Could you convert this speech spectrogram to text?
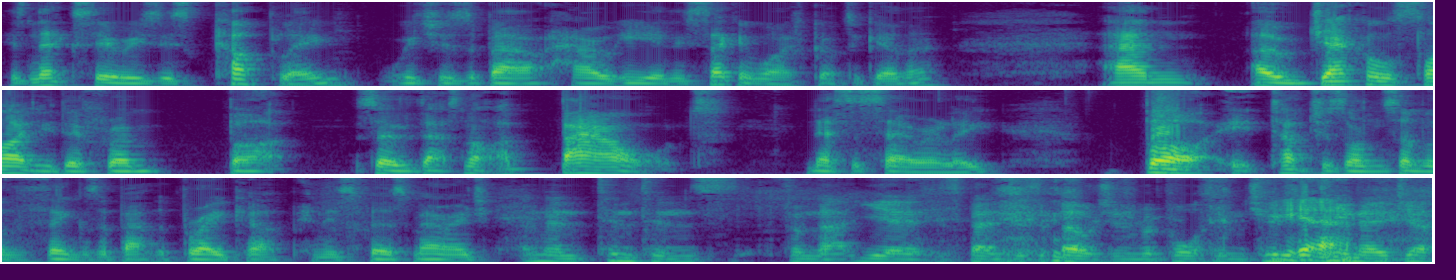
His next series is Coupling, which is about how he and his second wife got together. And oh, Jekyll's slightly different, but so that's not about necessarily, but it touches on some of the things about the breakup in his first marriage. And then Tintin's from that year he spends as a Belgian reporting tu- Yeah. teenager.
